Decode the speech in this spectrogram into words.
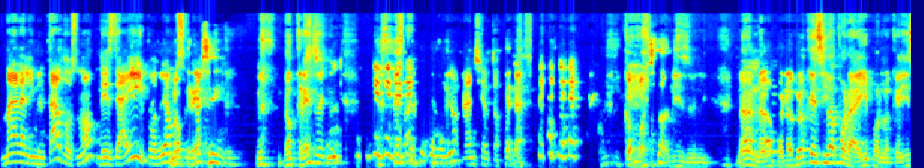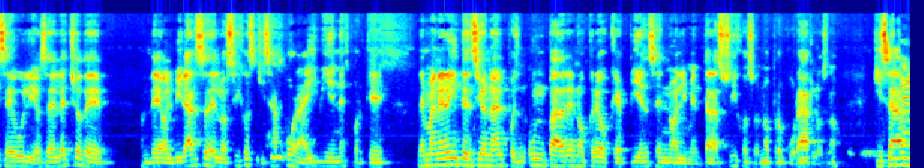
mal alimentados, ¿no? Desde ahí podríamos... No crecen, no crecen. como yo, ah, cierto. como yo, dice Uli. No, no, pero creo que sí va por ahí, por lo que dice Uli. O sea, el hecho de, de olvidarse de los hijos quizá por ahí viene, porque de manera intencional, pues un padre no creo que piense en no alimentar a sus hijos o no procurarlos, ¿no? Quizá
